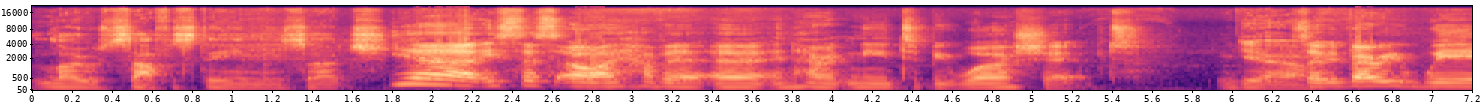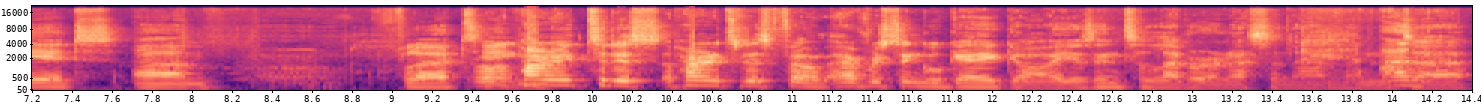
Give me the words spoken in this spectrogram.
low self esteem and such. Yeah, he says, "Oh, I have a, a inherent need to be worshipped." Yeah. So very weird um, flirting. well, apparently to this apparently to this film, every single gay guy is into leather and S and M and uh,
